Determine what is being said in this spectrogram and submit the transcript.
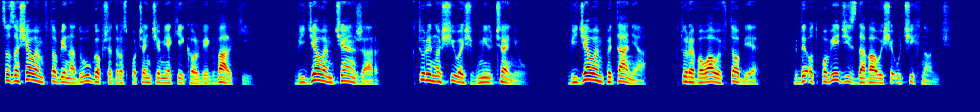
co zasiałem w tobie na długo przed rozpoczęciem jakiejkolwiek walki. Widziałem ciężar, który nosiłeś w milczeniu. Widziałem pytania, które wołały w tobie, gdy odpowiedzi zdawały się ucichnąć.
